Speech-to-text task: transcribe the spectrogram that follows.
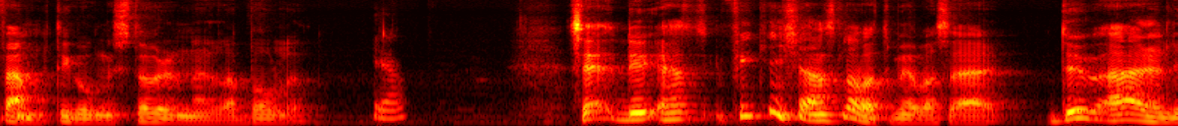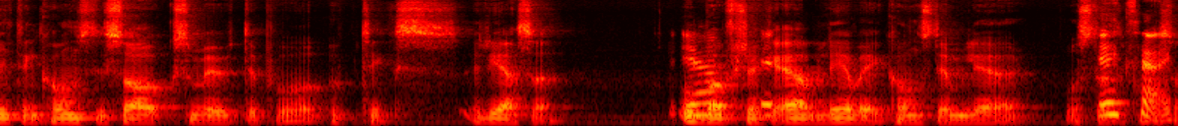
50 gånger större än den lilla bollen. Ja. Så jag, det, jag fick en känsla av att jag var så här. Du är en liten konstig sak som är ute på upptäcktsresa. Och Ja, bara försöker överleva i konstiga miljöer. Och Exakt.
